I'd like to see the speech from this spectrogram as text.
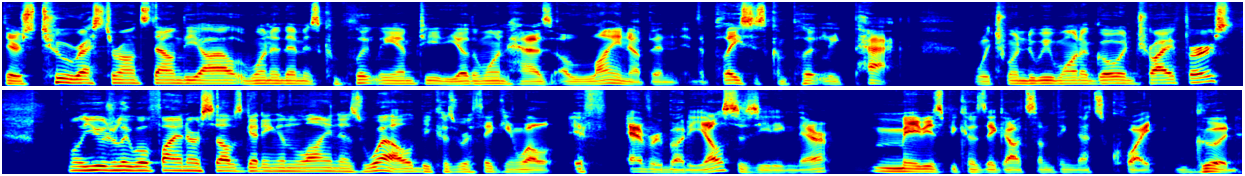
There's two restaurants down the aisle. One of them is completely empty, the other one has a lineup and the place is completely packed. Which one do we want to go and try first? Well, usually we'll find ourselves getting in line as well because we're thinking, well, if everybody else is eating there, maybe it's because they got something that's quite good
